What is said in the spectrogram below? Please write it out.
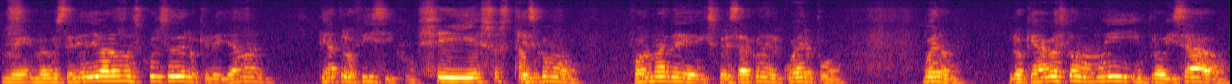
Me, me gustaría llevar unos cursos de lo que le llaman teatro físico, Sí, eso está que es como forma de expresar con el cuerpo. Bueno, lo que hago es como muy improvisado,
